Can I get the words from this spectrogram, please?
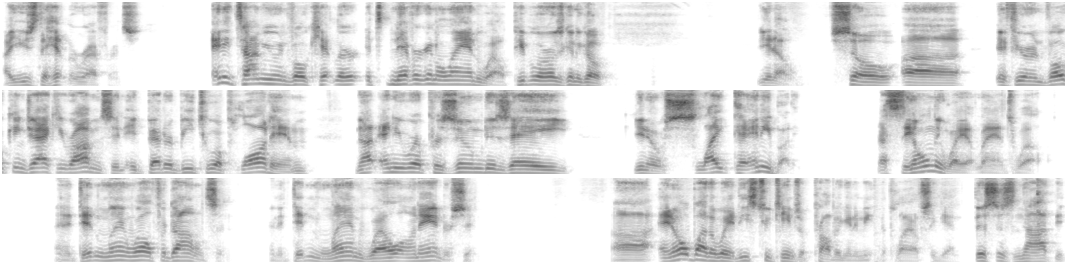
I use the Hitler reference. Anytime you invoke Hitler, it's never going to land well. People are always going to go, you know. So uh, if you're invoking Jackie Robinson, it better be to applaud him, not anywhere presumed as a, you know, slight to anybody. That's the only way it lands well. And it didn't land well for Donaldson, and it didn't land well on Anderson. Uh, and oh, by the way, these two teams are probably going to meet in the playoffs again. This is not the,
